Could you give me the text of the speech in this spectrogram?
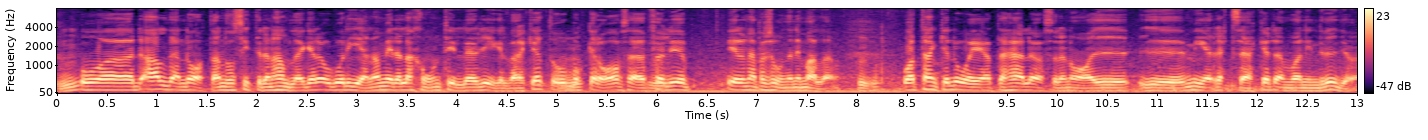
Mm. och eh, all den datan, då sitter en handläggare och går igenom i relation till eh, regelverket och mm. bockar av. Så här, mm. följer är den här personen i mallen. Mm. Och att tanken då är att det här löser en AI i, mer rättssäkert än vad en individ gör.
